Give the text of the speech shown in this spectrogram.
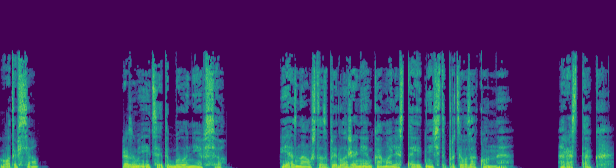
Вот и все. Разумеется, это было не все. Я знал, что за предложением Камаля стоит нечто противозаконное. А раз так,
